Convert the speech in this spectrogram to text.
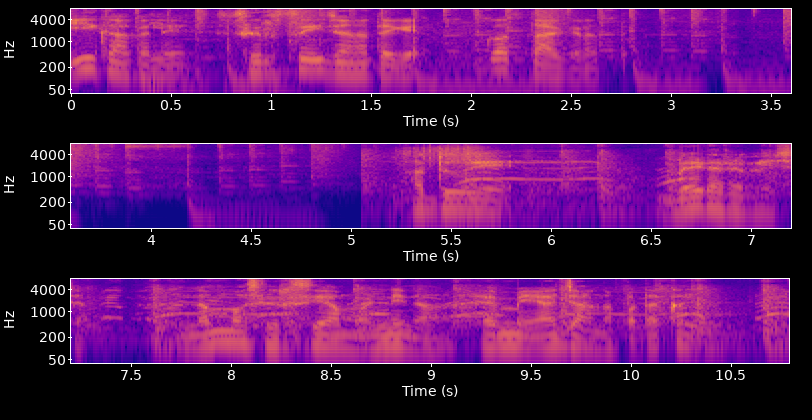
ಈಗಾಗಲೇ ಸಿರ್ಸಿ ಜನತೆಗೆ ಗೊತ್ತಾಗಿರುತ್ತೆ. ಅದುವೇ ಬೇಡರ ವೇಷ. ನಮ್ಮ ಸಿರ್ಸಿಯ ಮಣ್ಣಿನ ಹೆಮ್ಮೆಯ ಜಾನಪದ ಕಲೆ.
